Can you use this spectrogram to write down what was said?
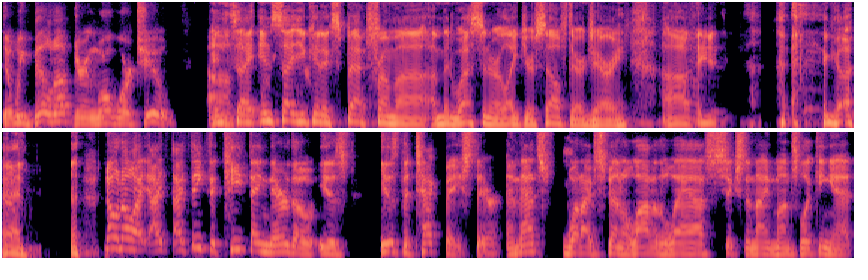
that we built up during World War II. Um, insight, insight you could expect from a, a Midwesterner like yourself, there, Jerry. Uh, go ahead. no, no, I, I think the key thing there though is is the tech base there. And that's what i've spent a lot of the last six to nine months looking at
